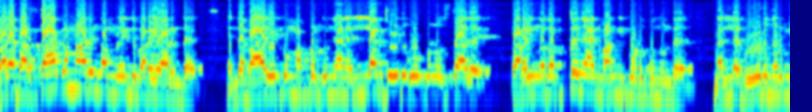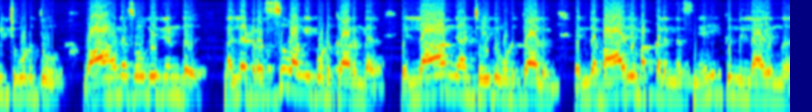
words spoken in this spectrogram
പല ഭർത്താക്കന്മാരും കംപ്ലൈന്റ് പറയാറുണ്ട്. എന്റെ ഭാര്യക്കും മക്കൾക്കും ഞാൻ എല്ലാം ചെയ്തു കൊടുക്കുന്നു ഉസ്താദെ. പറയുന്നതൊക്കെ ഞാൻ വാങ്ങിക്കൊടുക്കുന്നുണ്ട്. നല്ല വീട് നിർമ്മിച്ചു കൊടുത്തു. വാഹന സൗകര്യമുണ്ട്. നല്ല ഡ്രസ്സ് വാങ്ങി കൊടുക്കാറുണ്ട്. എല്ലാം ഞാൻ ചെയ്തു കൊടുത്താലും എന്റെ ഭാര്യ മക്കൾ എന്നെ സ്നേഹിക്കുന്നില്ല എന്ന്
